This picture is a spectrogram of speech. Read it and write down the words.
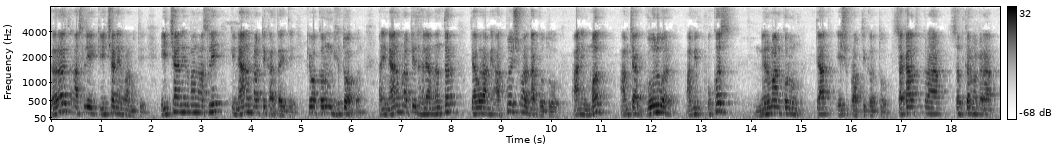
गरज असली की इच्छा निर्माण होते. इच्छा निर्माण असली की ज्ञानप्राप्ती करता येते किंवा करून घेतो आपण. आणि ज्ञानप्राप्ती झाल्यानंतर त्यावर आम्ही आत्मविश्वास दाखवतो आणि मग आमच्या गोलवर आम्ही फोकस निर्माण करून त्यात यश प्राप्ती करतो. सकारात्मक राहा सत्कर्म करा.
